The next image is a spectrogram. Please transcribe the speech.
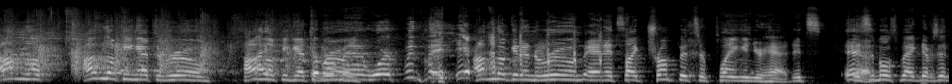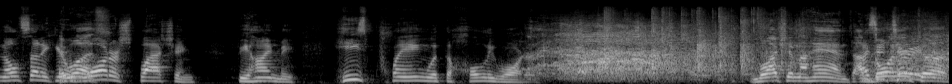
I'm look I'm looking at the room. I'm looking at the Come room. on, man, work with me. I'm looking in the room, and it's like trumpets are playing in your head. It's it's the most magnificent. And all of a sudden, I hear water splashing behind me. He's playing with the holy water. I'm washing my hands. I'm I said, going Terry- into a,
